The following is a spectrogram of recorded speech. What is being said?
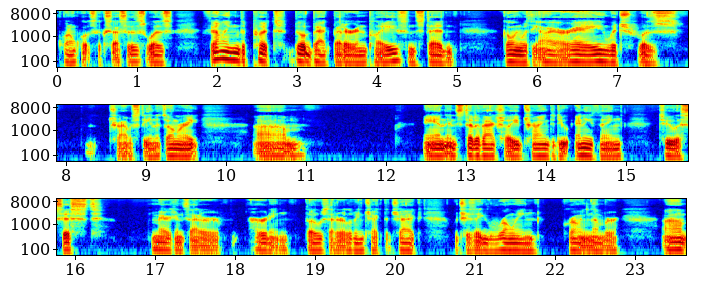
quote unquote successes was failing to put Build Back Better in place, instead, going with the IRA, which was travesty in its own right. Um, and instead of actually trying to do anything to assist Americans that are hurting, those that are living check to check, which is a growing, growing number. Um,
